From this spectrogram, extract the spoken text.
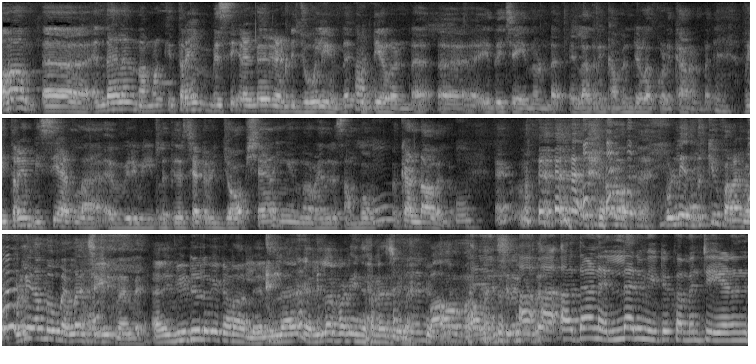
അപ്പം എന്തായാലും നമ്മൾക്ക് ഇത്രയും ബിസി രണ്ടുപേരും രണ്ട് ജോലിയുണ്ട് കുട്ടികളുണ്ട് ഇത് ചെയ്യുന്നുണ്ട് എല്ലാത്തിനും കമന്റുകളൊക്കെ കൊടുക്കാറുണ്ട്. അപ്പൊ ഇത്രയും ബിസി ആയിട്ടുള്ള ഒരു വീട്ടിൽ തീർച്ചയായിട്ടും ഒരു ജോബ് ഷെയറിംഗ് എന്ന് പറയുന്ന ഒരു സംഭവം ഒക്കെ ഉണ്ടാവല്ലോ. ഏഹ്? പുള്ളി എന്തൊക്കെയോ പറയാൻ. പുള്ളിയാന്ന് തോന്നുന്നു എല്ലാം ചെയ്യുന്നല്ലേ വീഡിയോയിലൊക്കെ കാണാറില്ലേ? എല്ലാ എല്ലാ പണിയും ഞാനാ ചെയ്യുന്നത് അതാണ് എല്ലാരും വീഡിയോ കമന്റ് ചെയ്യണത്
